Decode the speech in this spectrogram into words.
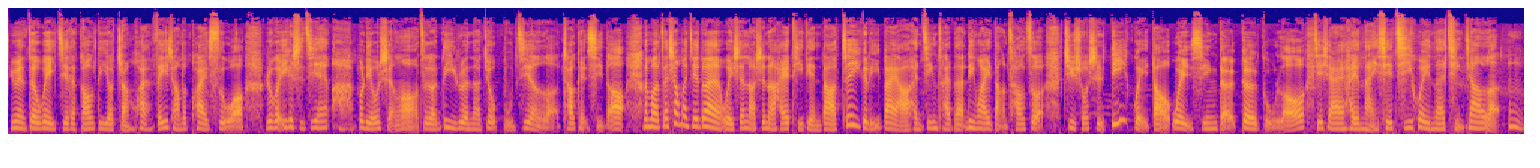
因为这位阶的高低有转换非常的快速哦。如果一个时间啊不留神哦，这个利润呢就不见了，超可惜的哦。那么在上半阶段，尾声老师呢还要提点到这个礼拜啊很精彩的另外一档。操作，据说是低轨道卫星的个股喽。接下来还有哪一些机会呢？请教了，嗯。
